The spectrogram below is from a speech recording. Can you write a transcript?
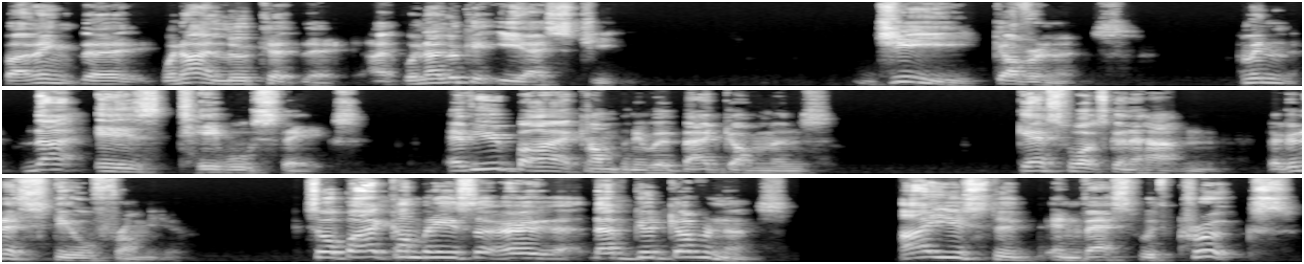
But I think that when I look at the when I look at ESG, G governance, I mean that is table stakes. If you buy a company with bad governance, guess what's going to happen? They're going to steal from you. So buy companies that, are, that have good governance. I used to invest with crooks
